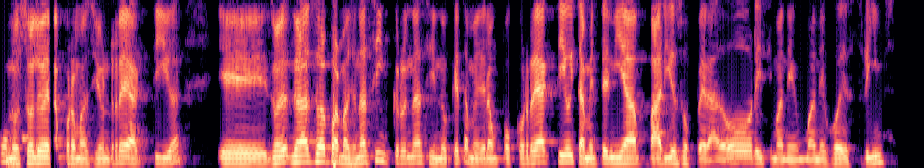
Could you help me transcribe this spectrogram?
No solo era programación reactiva, eh, no, era solo programación asíncrona, sino que también era un poco reactivo y también tenía varios operadores y manejo, de streams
